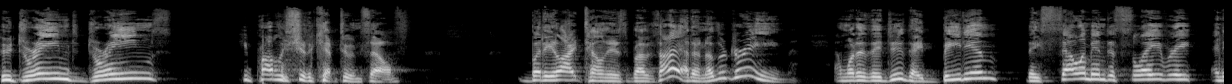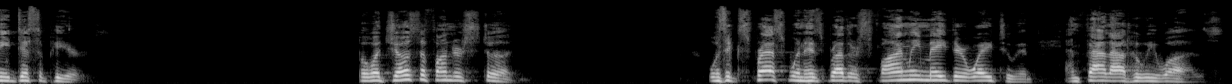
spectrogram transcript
Who dreamed dreams he probably should have kept to himself. But he liked telling his brothers, I had another dream. And what do they do? They beat him, they sell him into slavery, and he disappears. But what Joseph understood was expressed when his brothers finally made their way to him and found out who he was.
